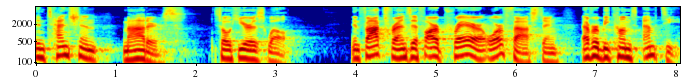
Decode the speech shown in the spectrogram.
intention matters. So, here as well. In fact, friends, if our prayer or fasting ever becomes empty,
